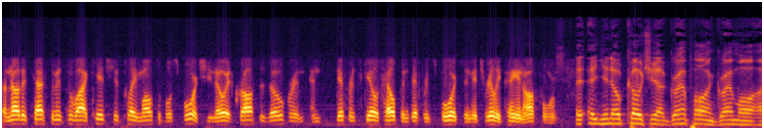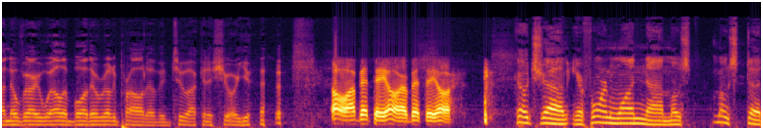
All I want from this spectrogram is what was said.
another testament to why kids should play multiple sports. You know, it crosses over, and, and different skills help in different sports, and it's really paying off for them. And, and you know, Coach, uh, Grandpa and Grandma, I know very well, and boy, they're really proud of him too. I can assure you. oh, I bet they are. I bet they are. Coach, uh, you're four and one. Uh, most most uh,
